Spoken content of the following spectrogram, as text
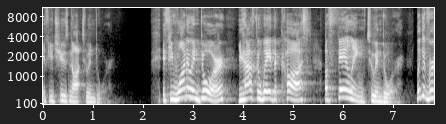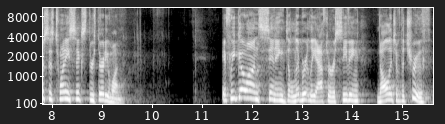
if you choose not to endure. If you want to endure, you have to weigh the cost of failing to endure. Look at verses 26 through 31. If we go on sinning deliberately after receiving knowledge of the truth,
